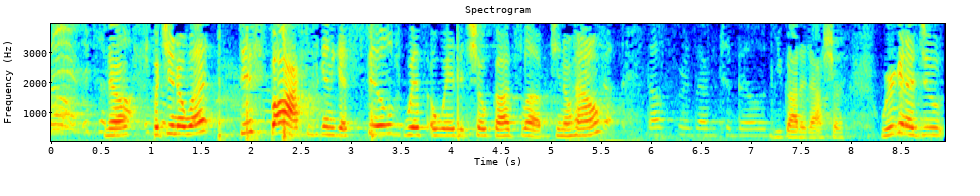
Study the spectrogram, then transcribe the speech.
No, No? But you know what? This box is going to get filled with a way that show God's love. Do you know how? stu- stuff for them to build. You got it, Asher. We're going to do,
